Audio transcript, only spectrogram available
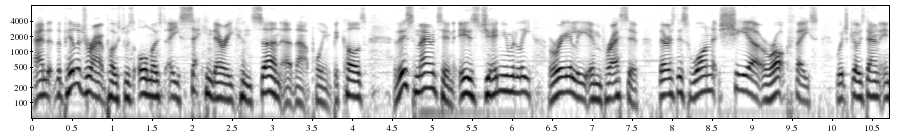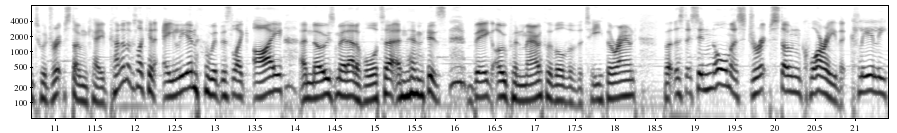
and the pillager outpost was almost a secondary concern at that point because this mountain is genuinely really impressive. There is this one sheer rock face which goes down into a dripstone cave. Kind of looks like an alien with this like eye, a nose made out of water water and then this big open mouth with all of the teeth around. But there's this enormous dripstone quarry that clearly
